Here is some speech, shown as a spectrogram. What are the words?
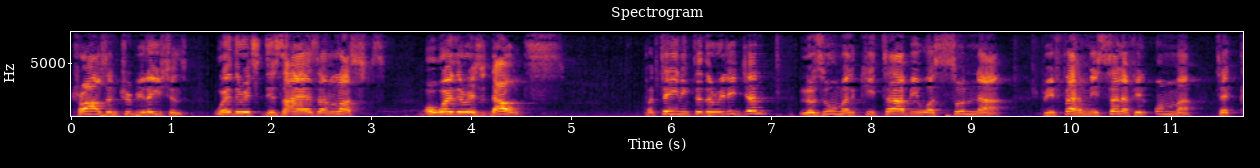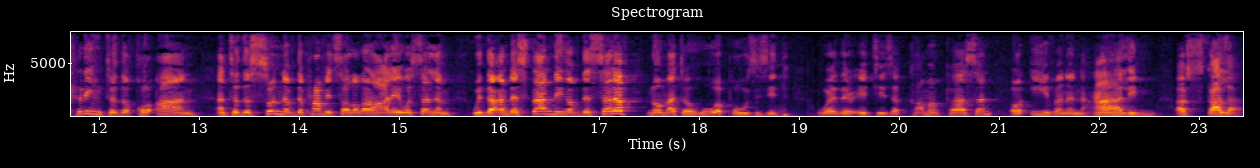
trials and tribulations, whether it's desires and lusts or whether it's doubts pertaining to the religion, لزوم الكتاب والسنة بفهم سلف الأمة to cling to the Quran and to the Sunnah of the Prophet ﷺ with the understanding of the Salaf, no matter who opposes it, whether it is a common person or even an alim, a scholar.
